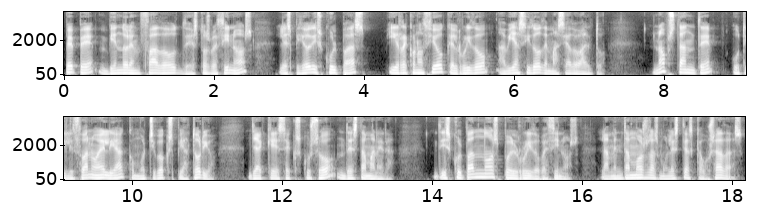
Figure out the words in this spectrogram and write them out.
Pepe, viendo el enfado de estos vecinos, les pidió disculpas y reconoció que el ruido había sido demasiado alto. No obstante, utilizó a Noelia como chivo expiatorio, ya que se excusó de esta manera. Disculpadnos por el ruido, vecinos. Lamentamos las molestias causadas.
